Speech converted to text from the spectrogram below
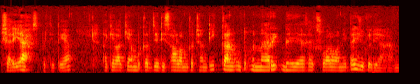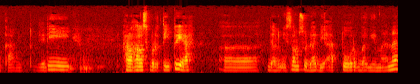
syariah seperti itu ya. Laki-laki yang bekerja di salon kecantikan untuk menarik daya seksual wanita juga diharamkan gitu. Jadi hal-hal seperti itu ya uh, dalam Islam sudah diatur bagaimana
